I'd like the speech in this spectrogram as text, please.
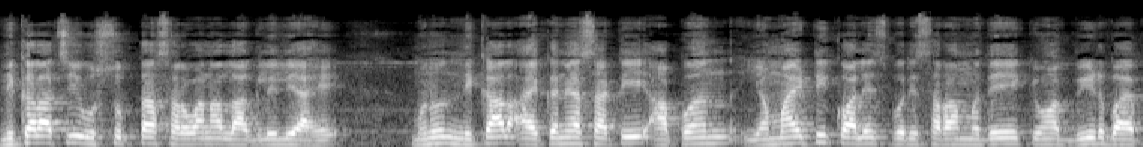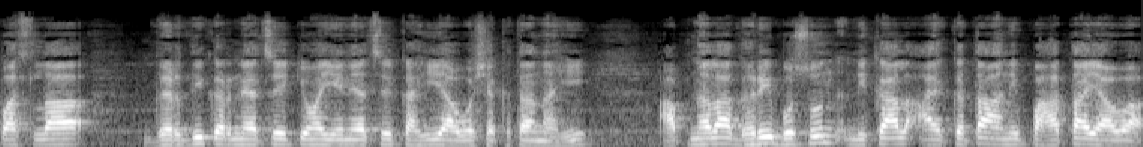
निकालाची उत्सुकता सर्वांना लागलेली आहे. म्हणून निकाल ऐकण्यासाठी आपण एम आय टी कॉलेज परिसरामध्ये किंवा बीड बायपासला गर्दी करण्याचे किंवा येण्याचे काही आवश्यकता नाही. आपणाला घरी बसून निकाल ऐकता आणि पाहता यावा.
